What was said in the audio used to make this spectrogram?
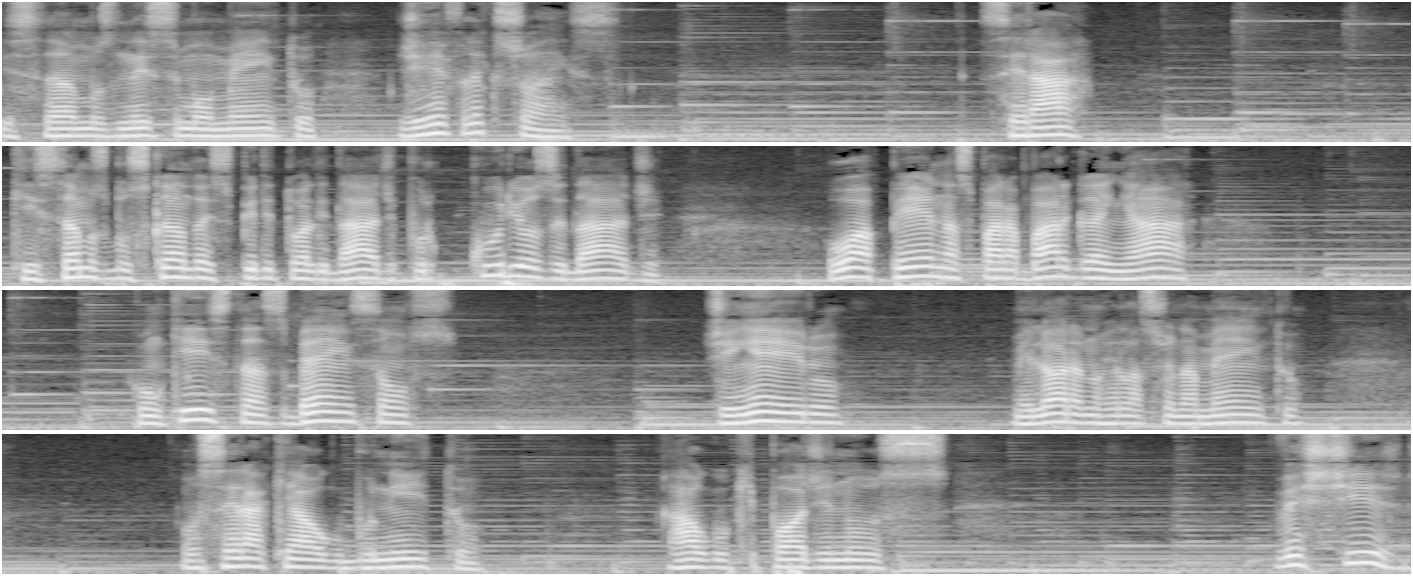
estamos nesse momento de reflexões. Será que estamos buscando a espiritualidade por curiosidade ou apenas para barganhar conquistas, bênçãos, dinheiro, melhora no relacionamento? Ou será que é algo bonito, algo que pode nos vestir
